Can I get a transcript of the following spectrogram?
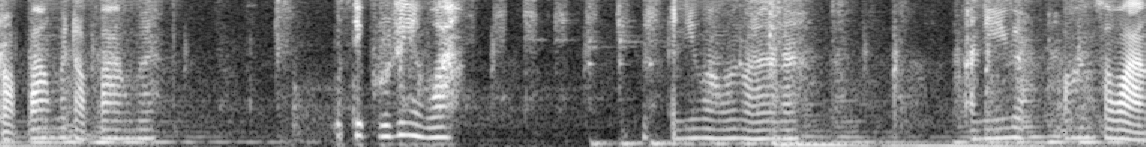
ดรอปบ้างไม่ดรอปบ้างเว้ยอุติกูรู้ได้ไงวะ อันนี้วางไว้ก่อนแล้วกันนะ อันนี้แบบค่อนข้างสว่าง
